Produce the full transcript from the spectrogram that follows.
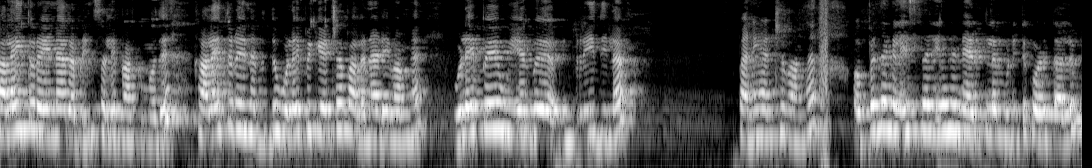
கலைத்துறையினர் அப்படின்னு சொல்லி பார்க்கும்போது கலைத்துறையினர் வந்து உழைப்புக்கேற்ற பலனடைவாங்க உழைப்பே உயர்வு அப்படின்ற ரீதியில் பணியாற்றுவாங்க. ஒப்பந்தங்களை சரியான நேரத்தில் முடித்து கொடுத்தாலும்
